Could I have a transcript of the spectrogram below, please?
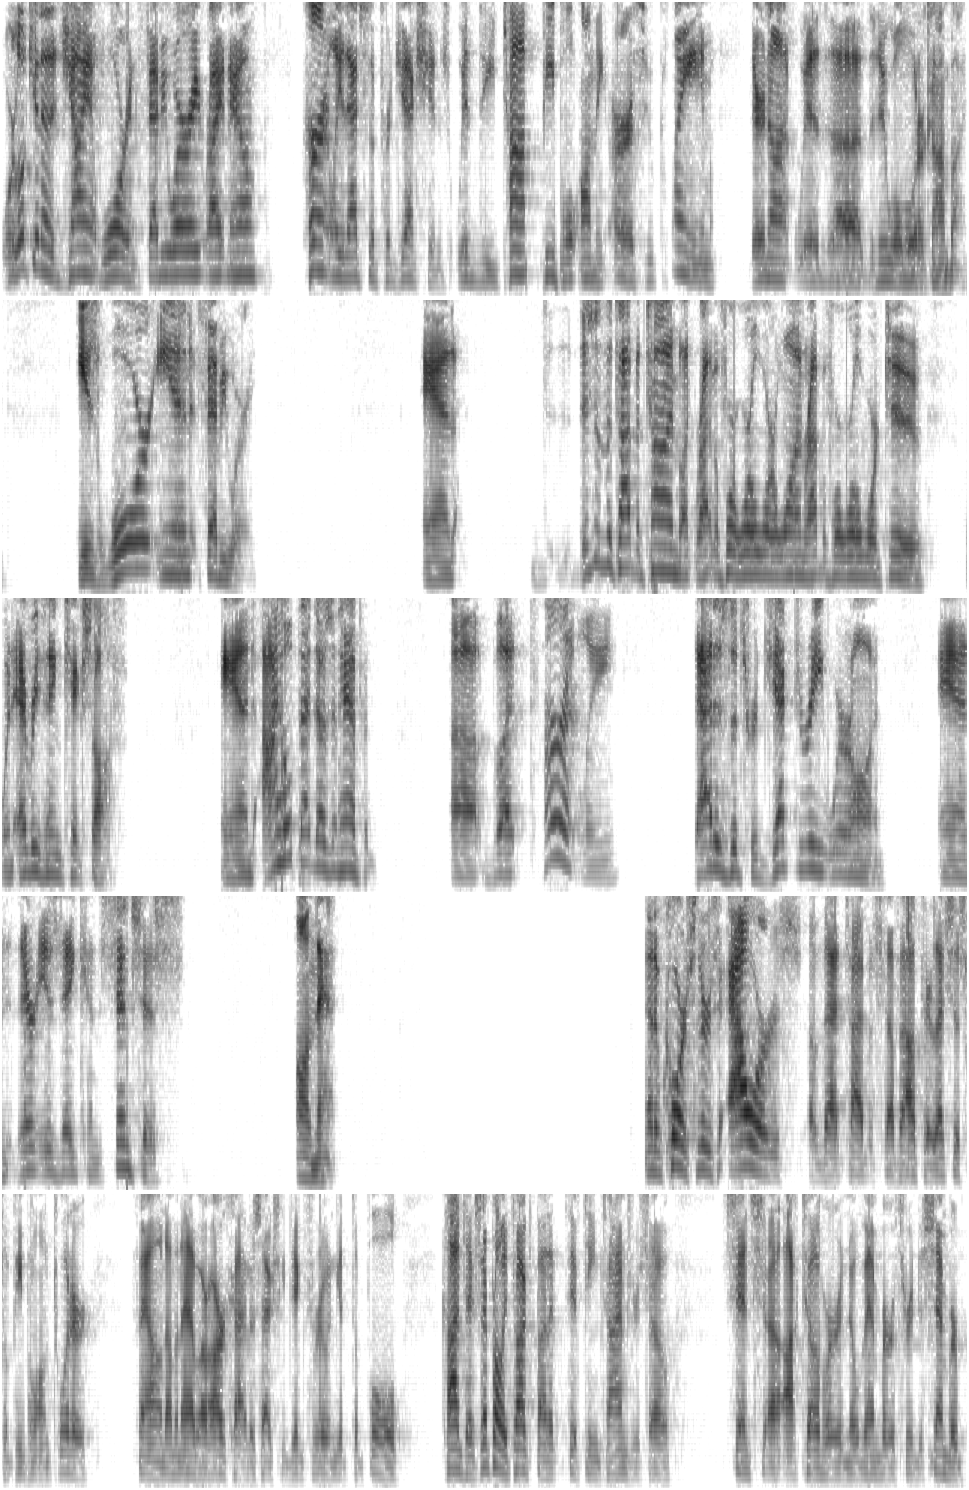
we're looking at a giant war in February right now. Currently, that's the projections with the top people on the earth who claim They're not with uh, the New World Order Combine. Is war in February. And th- this is the type of time, like right before World War One, right before World War Two, when everything kicks off. And I hope that doesn't happen. Uh, but currently, that is the trajectory we're on. And there is a consensus on that. And of course, there's hours of that type of stuff out there. That's just what people on Twitter found. I'm going to have our archivists actually dig through and get the full context. I probably talked about it 15 times or so since uh, October and November through December.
